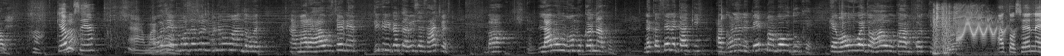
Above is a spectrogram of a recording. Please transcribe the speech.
આવો હા. કેમ છે? મારે મોજે મોજે છે ને મને હું વાંધો હોય? આ મારા હાવ છે ને દીકરી કરતા વિશે સાચવે બા લાવો હું હમું કરી નાખું. નકર છે ને કાકી આ ઘણાને પેટમાં બહુ દુખે. કે વહુ હોય તો હાવું કામ કરતી આ તો છે ને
